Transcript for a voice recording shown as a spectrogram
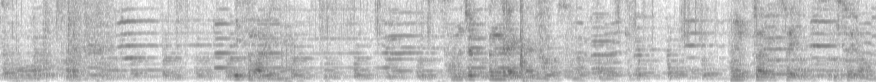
そのいつもよりね30分ぐらい帰るのが遅くなったんですけど本当に急いで急いだのに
